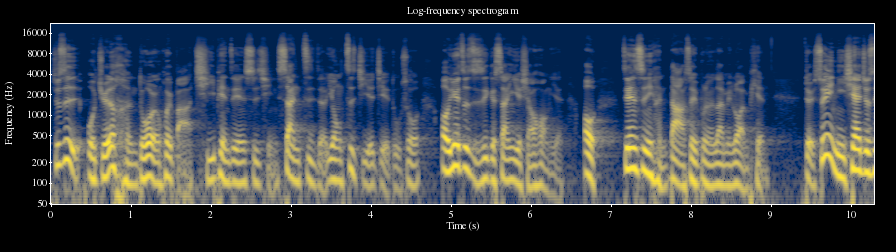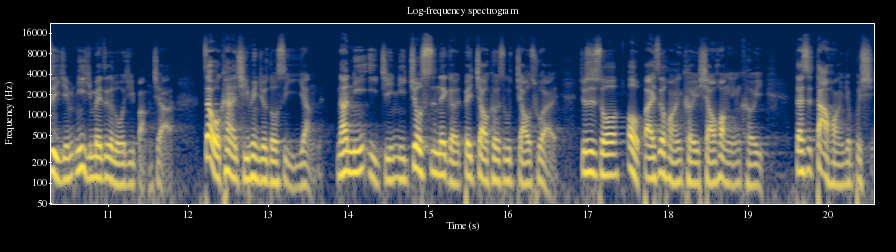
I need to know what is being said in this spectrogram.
就是我觉得很多人会把欺骗这件事情擅自的用自己的解读说，哦，因为这只是一个善意的小谎言，哦，这件事情很大，所以不能在那边乱骗。对，所以你现在就是已经你已经被这个逻辑绑架了。在我看来，欺骗就都是一样的。那你已经你就是那个被教科书教出来，就是说，哦，白色谎言可以，小谎言可以，但是大谎言就不行。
